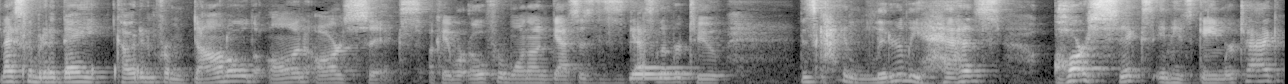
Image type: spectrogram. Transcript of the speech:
Next comment of the day coming in from Donald on R6. Okay, we're 0 for 1 on guesses. This is guess number two. This guy literally has R6 in his gamer tag.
